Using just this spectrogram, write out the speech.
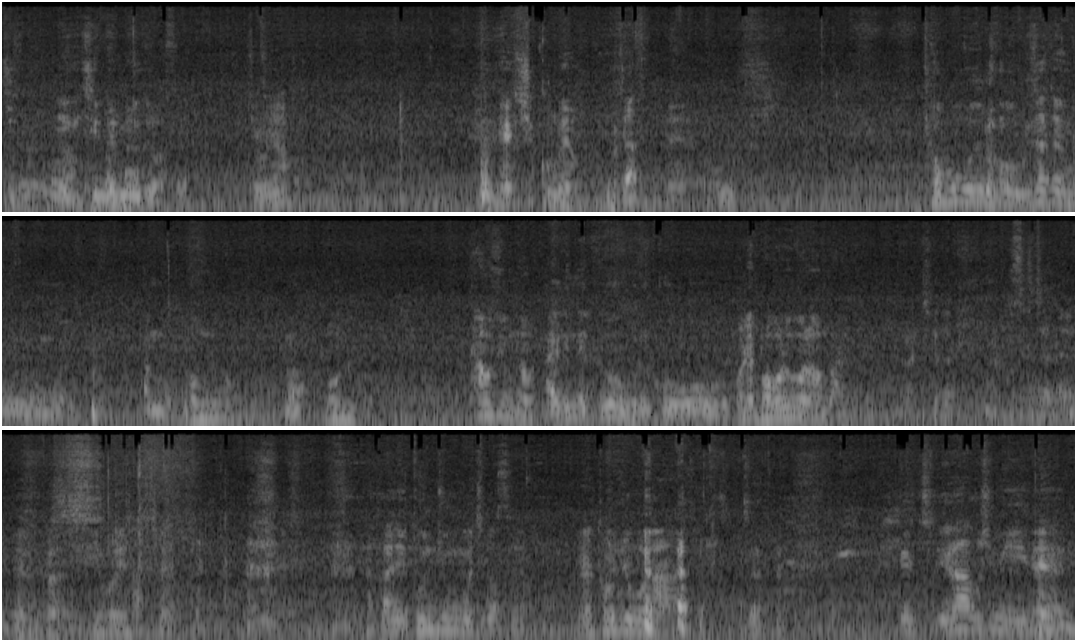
지금 얘기 지금 몇 명 들어왔어요? 지금요? 119명. 진짜? 네. 오우. 저 보고 들어오고 우리 사장님 보고 들어온 거예요. 밥 먹고. 먹는 거. 어? 먹는 거. 탕수육 나오는 아니 근데 그거 그렇고 원래 먹는 거랑 많이 써요. 아, 제가 샀잖아요. 네, 그러니까 이분이 샀어요. 아까 돈 준 거 찍었어요? 네, 돈 주고 살 안. 그래서 제가 하고 싶은 얘기는 네.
